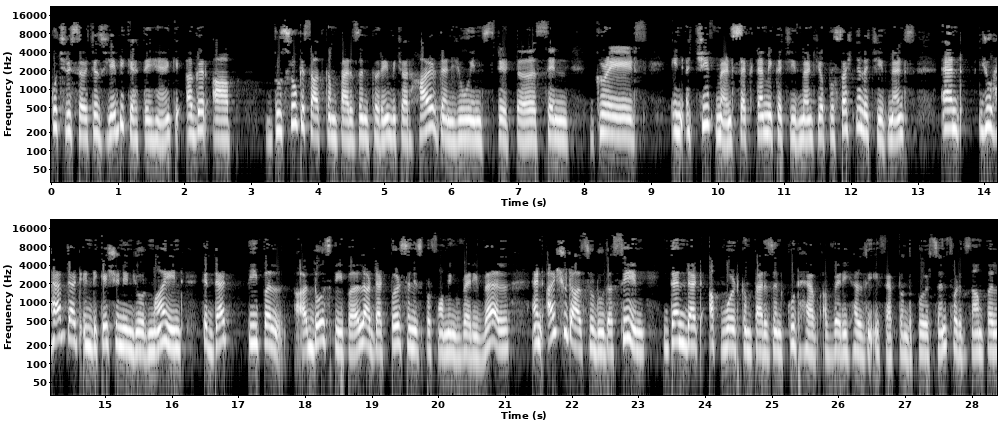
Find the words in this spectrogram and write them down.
کچھ ریسرچرز یہ بھی کہتے ہیں کہ اگر آپ دوسروں کے ساتھ کمپیرزن کریں which are higher than you in status in grades in achievements academic achievement یا professional achievements and you have that indication in your mind کہ that people those people that person is performing very well and I should also do the same then that upward comparison could have a very healthy effect on the person for example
